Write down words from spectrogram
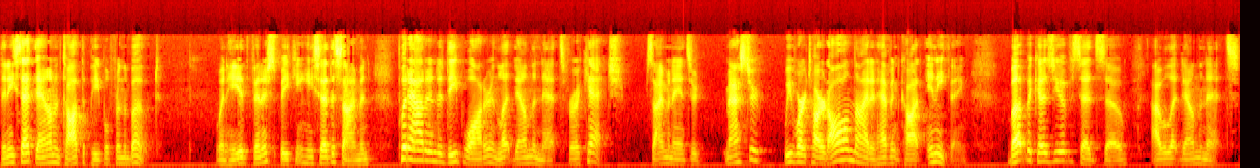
Then he sat down and taught the people from the boat. When he had finished speaking, he said to Simon, Put out into deep water and let down the nets for a catch. Simon answered, Master, we've worked hard all night and haven't caught anything. But because you have said so, I will let down the nets.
